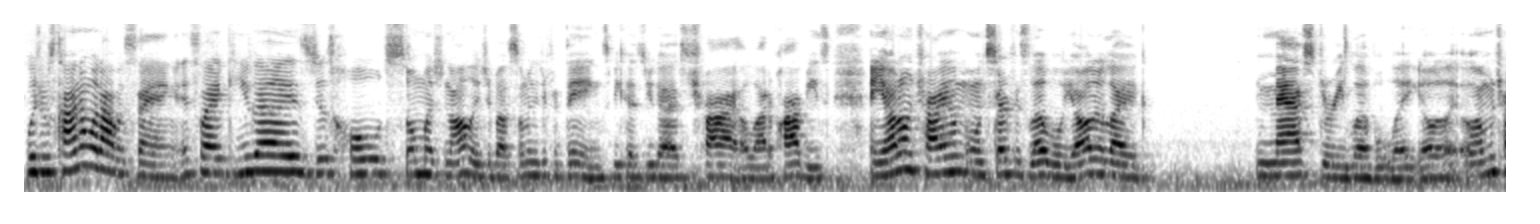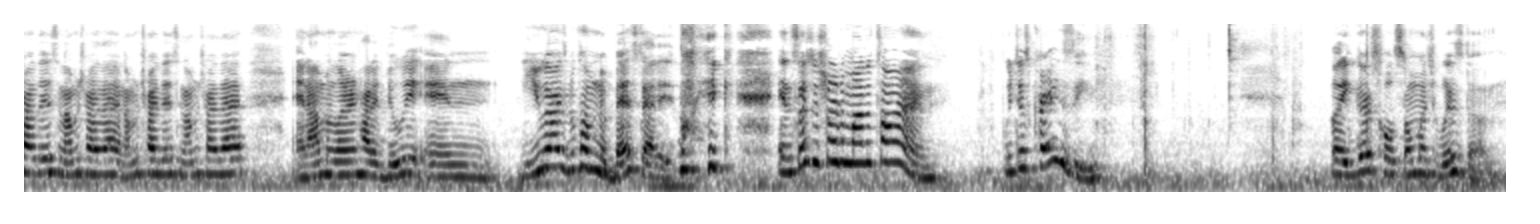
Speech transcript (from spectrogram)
Which was kind of what I was saying. It's like you guys just hold so much knowledge about so many different things because you guys try a lot of hobbies. And y'all don't try them on surface level. Y'all are like, mastery level. Like, y'all like, oh, I'm gonna try this and I'm gonna try that and I'm gonna try this and I'm gonna try that and I'm gonna learn how to do it and you guys become the best at it like in such a short amount of time which is crazy. Like you guys hold so much wisdom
